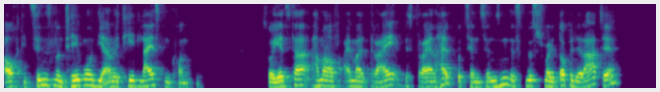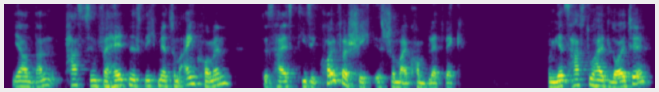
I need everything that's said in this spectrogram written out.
auch die Zinsen und Tilgungen die Annuität leisten konnten. So, jetzt da haben wir auf einmal drei bis dreieinhalb Prozent Zinsen. Das müsste schon mal die doppelte Rate. Ja, und dann passt es im Verhältnis nicht mehr zum Einkommen. Das heißt, diese Käuferschicht ist schon mal komplett weg. Und jetzt hast du halt Leute,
